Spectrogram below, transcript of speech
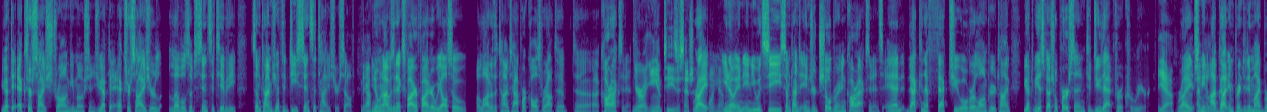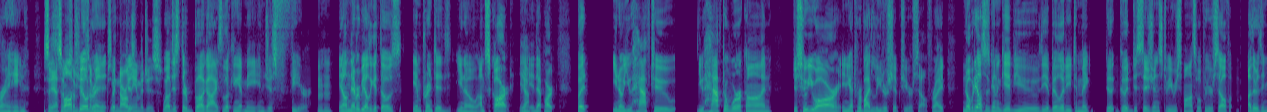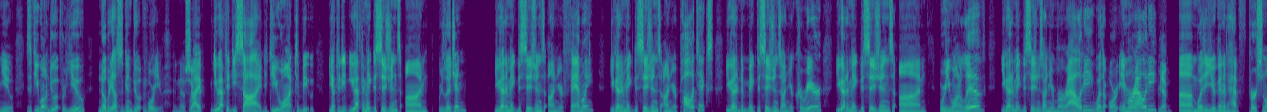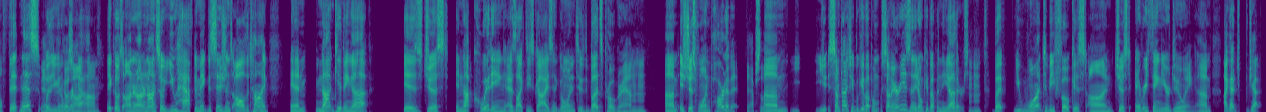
You have to exercise strong emotions. You have to exercise your l- levels of sensitivity. Sometimes you have to desensitize yourself. Yeah. You know, when I was an ex firefighter, we also a lot of the times half our calls were out to to uh, car accidents. You're like EMTs essentially. Right. point, yeah. You know, and, and you would see sometimes injured children in car accidents, Mm-hmm. and that can affect you over a long period of time. You have to be a special person to do that for a career, yeah. right? I mean. I've got imprinted in my brain, So yeah, some- small some, some- children some, with gnarly just- images. well, just their bug eyes looking at me in just fear. Mm-hmm. and I'll never be able to get those imprinted. You know, I'm scarred in, Yeah. in that part. But you know, you have to you have to work on just who you are, and you have to provide leadership to yourself. Right? Nobody else is going to give you the ability to make d- good decisions to be responsible for yourself, other than you. Because if you won't do it for you, nobody else is going to do it for you No sir. right? You have to decide. Do you want to be? You have to. de- You have to make decisions on religion. You got to make decisions on your family. You got to make decisions on your politics. You got to make decisions on your career. You got to make decisions on where you want to live. You got to make decisions on your morality, whether or immorality. Yep. Um, whether you're going to have personal fitness, Yeah, whether you're going to work on out. on. It goes on and on and on. So you have to make decisions all the time. And not giving up is just, and not quitting as like these guys going into the BUD/S program hmm um, is just one part of it. Yeah, absolutely. Um, you, sometimes people give up in some areas and they don't give up in the others. Mhm. But you want to be focused on just everything you're doing. Um, I got Chat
